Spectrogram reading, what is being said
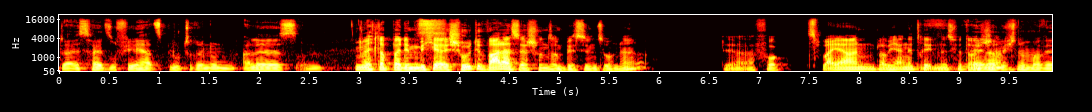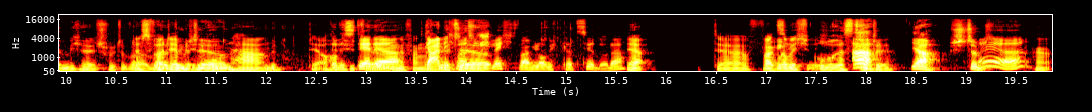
da ist halt so viel Herzblut drin und alles und Ich glaube, bei dem Michael Schulte war das ja schon so ein bisschen so, ne? Der vor zwei Jahren, glaube ich, angetreten ist für ich erinnere Deutschland. mich nochmal, wer Michael Schulte war. das war der mit den roten Haaren, mit- der auch das auf ist der, der gar nicht mal so der- schlecht war, glaube ich, platziert, oder? Ja, der war, glaube ich, oberes Ah! Drittel. Ja, stimmt. Ja, ja. Ja.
